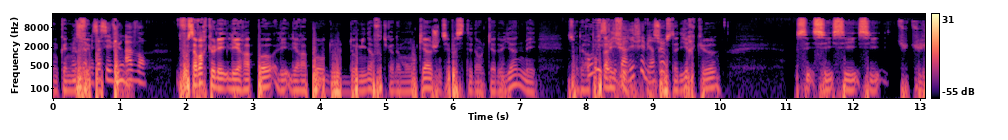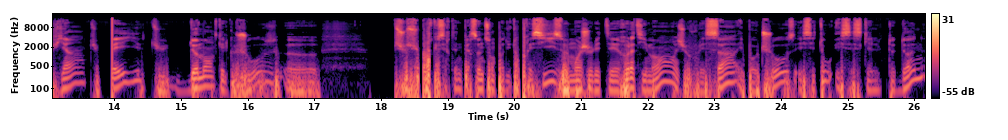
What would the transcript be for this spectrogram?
Donc elle mais ça c'est vu avant. Il faut savoir que les, les rapports, les, les, rapports de Domina, en tout cas dans mon cas, je ne sais pas si c'était dans le cas de Yann, mais sont des rapports tarifés. bien sûr. C'est-à-dire que c'est, tu, tu, viens, tu payes, tu demandes quelque chose. Euh, je suppose que certaines personnes ne sont pas du tout précises. Moi, je l'étais relativement, et je voulais ça et pas autre chose, et c'est tout, et c'est ce qu'elle te donne.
